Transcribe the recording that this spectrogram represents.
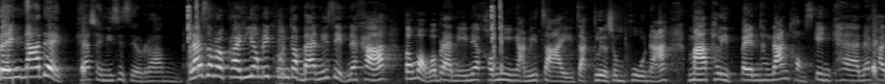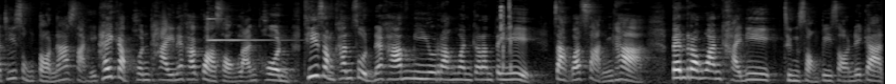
เร่งหน้าเด็กแค่ใช้นิสิตเซรั่มและสำหรับใครที่ยังไม่คุ้นกับแบรนด์นิสิตนะคะ ต้องบอกว่าแบรนด์นี้เนี่ยเขามีงานวิจัยจากเกลือชมพูนะ มาผลิตเป็นทางด้านของสกินแคร์นะคะ ที่ส่งต่อหน้าใสให้กับคนไทยนะคะกว่า 2 ล้านคน ที่สำคัญสุดนะคะ มีรางวัลการันตี จากวัดสันค่ะ เป็นรางวัลขายดีถึง 2 ปีซ้อนด้วยกัน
